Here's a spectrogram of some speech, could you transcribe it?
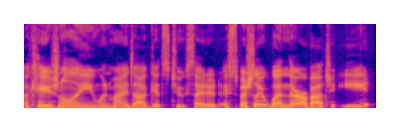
occasionally when my dog gets too excited, especially when they're about to eat,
